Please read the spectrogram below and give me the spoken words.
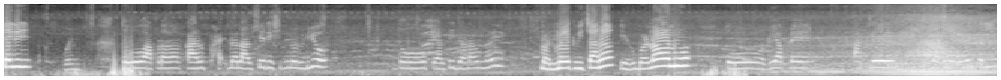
કહી દેજે. તો આપણે કાલ ફાઇનલ આવશે રેસીપીનો વીડિયો તો પહેલથી જણાવું નહીં. મનમાં એક વિચાર હે એવું બનાવવાનું. તો હવે આપણે આટલે એન્ડ કરીએ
